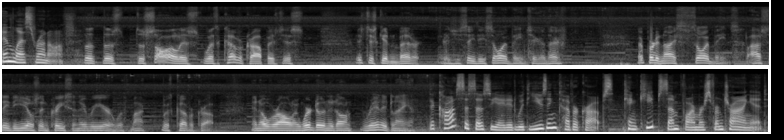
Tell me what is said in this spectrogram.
and less runoff. The, the, the soil is with the cover crop is just it's just getting better. As you see these soybeans here, they're they're pretty nice soybeans. I see the yields increasing every year with my with cover crop and overall, and we're doing it on rented land. The costs associated with using cover crops can keep some farmers from trying it,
